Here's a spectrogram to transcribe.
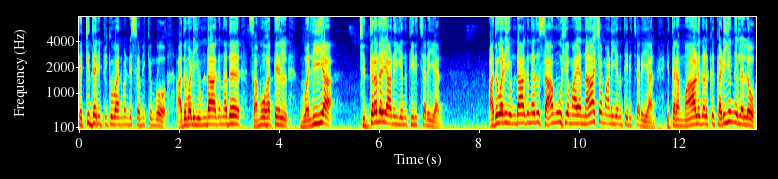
തെറ്റിദ്ധരിപ്പിക്കുവാൻ വേണ്ടി ശ്രമിക്കുമ്പോൾ അതുവഴി ഉണ്ടാകുന്നത് സമൂഹത്തിൽ വലിയ ഛിദ്രതയാണ് എന്ന് തിരിച്ചറിയാൻ. അതുവഴി ഉണ്ടാകുന്നത് സാമൂഹ്യമായ നാശമാണ് എന്ന് തിരിച്ചറിയാൻ. ഇത്തരം ആളുകൾക്ക് കഴിയുന്നില്ലല്ലോ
